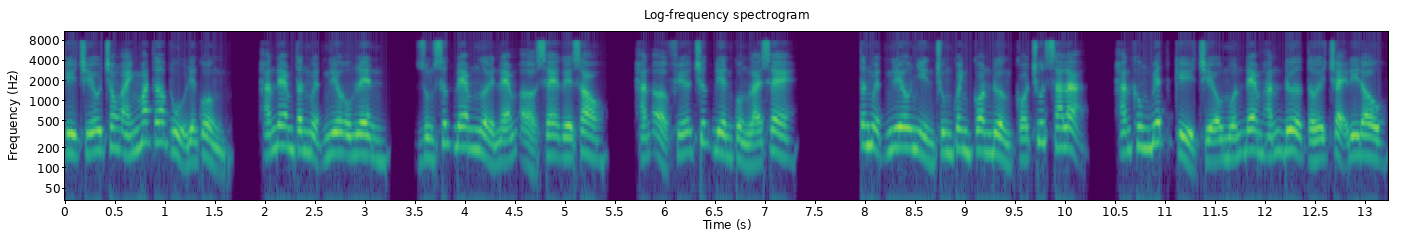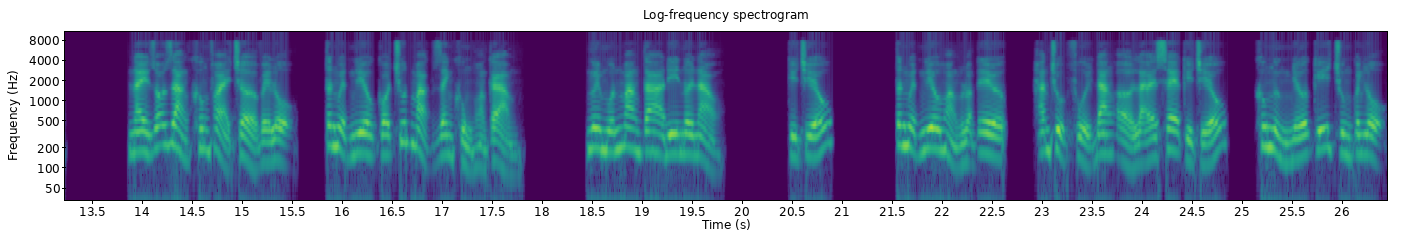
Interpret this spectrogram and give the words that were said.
Kỳ chiếu trong ánh mắt ấp ủ điên cuồng, hắn đem Tân Nguyệt Nghiêu ôm lên, dùng sức đem người ném ở xe ghế sau, hắn ở phía trước điên cuồng lái xe. Tân Nguyệt Nghiêu nhìn chung quanh con đường có chút xa lạ, hắn không biết kỳ chiếu muốn đem hắn đưa tới chạy đi đâu. Này rõ ràng không phải trở về lộ, Tân Nguyệt Nghiêu có chút mạc danh khủng hoảng cảm. Ngươi muốn mang ta đi nơi nào? Kỳ chiếu. Tân Nguyệt Nghiêu hoảng loạn đều, hắn chụp phủi đang ở lái xe kỳ chiếu, không ngừng nhớ kỹ chung quanh lộ.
